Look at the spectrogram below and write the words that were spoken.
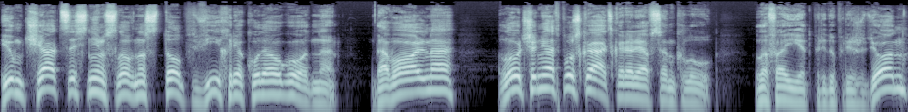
и умчаться с ним, словно столб вихря, куда угодно. «Довольно. Лучше не отпускать короля в Сен-Клу». Лафайет предупрежден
